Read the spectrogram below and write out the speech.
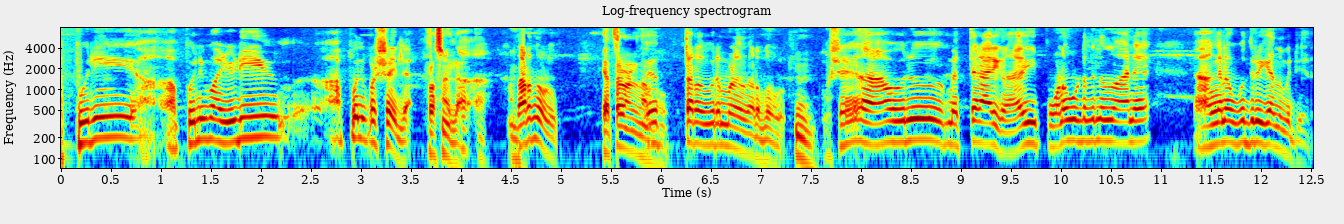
അപ്പുവിന് അപ്പുവിന് വഴിയടി അപ്പുവിന് പ്രശ്നമില്ല. പ്രശ്നമില്ല. നടന്നോളൂ. എത്ര വേണം എത്ര ദൂരം വേണമെങ്കിൽ നടന്നോളൂ. പക്ഷെ ആ ഒരു മെത്തേഡ് ആയിരിക്കണം അത് ഈ പോണ കൂട്ടത്തിലൊന്നും ആനെ അങ്ങനെ ഉപദ്രവിക്കാനൊന്നും പറ്റില്ല.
